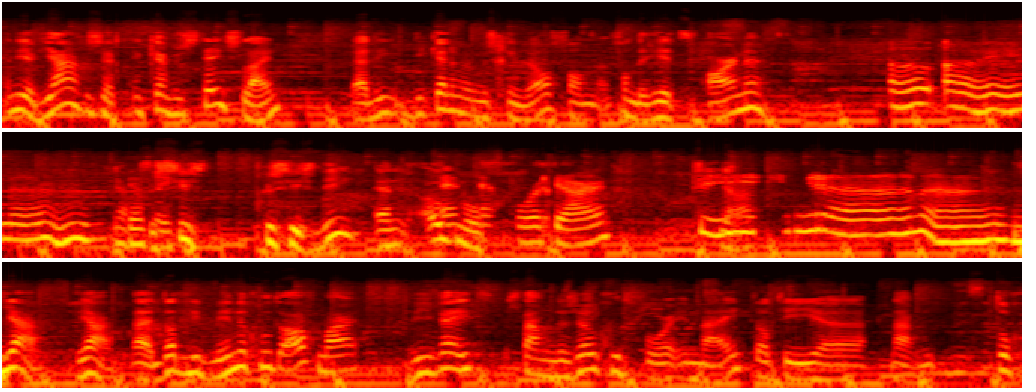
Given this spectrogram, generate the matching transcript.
En die heeft ja gezegd. En Kevin Stageline, ja, die, die kennen we misschien wel van, van de hit Arne. Oh, Arne. Ja, precies. Precies die. En ook En, nog... en vorig jaar. Ja. Ja, ja nou, dat liep minder goed af. Maar wie weet staan we er zo goed voor in mei. Dat hij eh, nou, toch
